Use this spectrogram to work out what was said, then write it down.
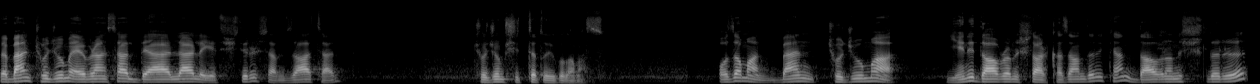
Ve ben çocuğumu evrensel değerlerle yetiştirirsem zaten çocuğum şiddet uygulamaz. O zaman ben çocuğuma yeni davranışlar kazandırırken davranışları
